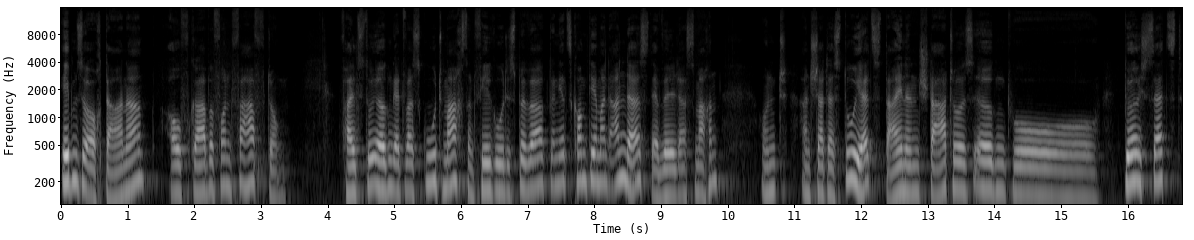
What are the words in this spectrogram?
Ebenso auch Dana, Aufgabe von Verhaftung. Falls du irgendetwas gut machst und viel Gutes bewirkt und jetzt kommt jemand anders, der will das machen und anstatt dass du jetzt deinen Status irgendwo durchsetzt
